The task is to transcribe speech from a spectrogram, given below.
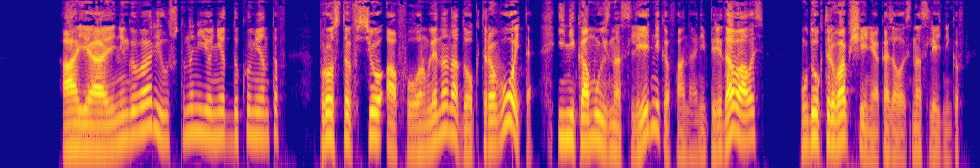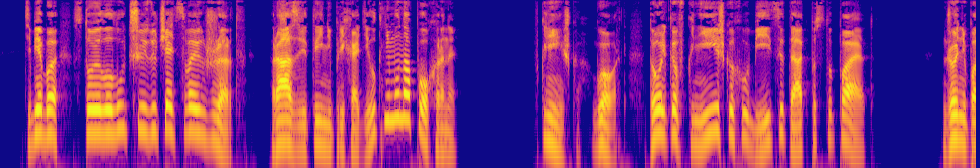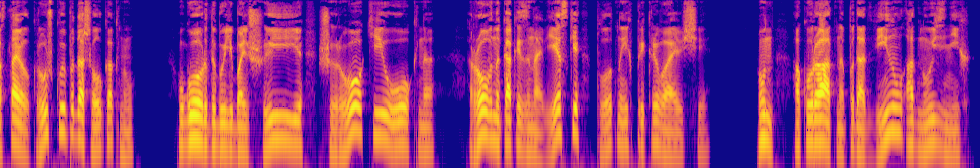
А я и не говорил, что на нее нет документов. Просто все оформлено на доктора Войта, и никому из наследников она не передавалась. У доктора вообще не оказалось наследников. Тебе бы стоило лучше изучать своих жертв. Разве ты не приходил к нему на похороны? В книжках, Говард. Только в книжках убийцы так поступают. Джонни поставил кружку и подошел к окну. У города были большие, широкие окна, ровно как и занавески, плотно их прикрывающие. Он аккуратно пододвинул одну из них.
